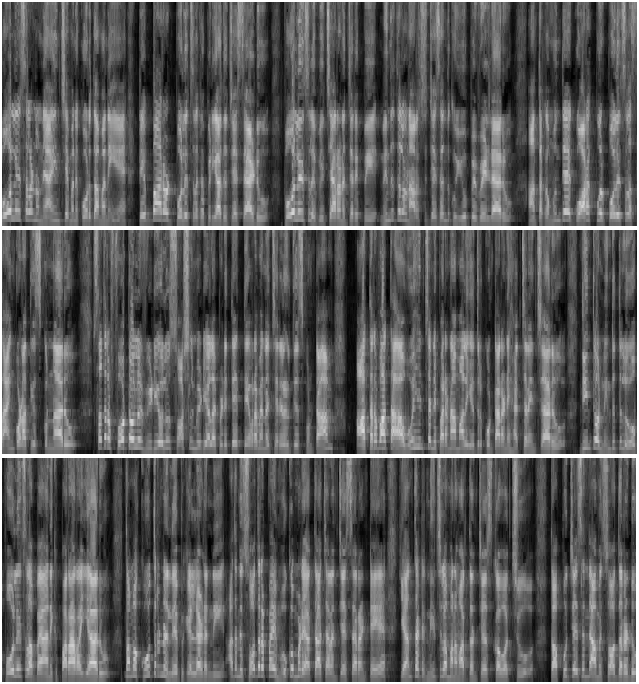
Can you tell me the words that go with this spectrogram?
పోలీసులను న్యాయం చేయమని కోరుదామని టిబ్బా రోడ్ పోలీసులకు ఫిర్యాదు చేశాడు. పోలీసులు విచారణ జరిపి నిందితులను అరెస్టు చేసేందుకు యూపీ వెళ్ళారు అంతకుముందే గోరఖ్పూర్ పోలీసుల సాయం కూడా తీసుకున్నారు. సదరు ఫోటోలు వీడియోలు సోషల్ మీడియాలో పెడితే తీవ్రమైన చర్యలు తీసుకుంటాం. ఆ తర్వాత ఊహించని పరిణామాలు ఎదుర్కొంటారని హెచ్చరించారు. దీంతో నిందితులు పోలీసుల భయానికి పరారయ్యారు. తమ కూతురుని లేపుకెళ్ళాడని అతని సోదరిపై మూకుమ్మడి అత్యాచారం చేశారంటే ఎంతటి నీచులో మనం అర్థం చేసుకోవచ్చు. తప్పు చేసింది ఆమె సోదరుడు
